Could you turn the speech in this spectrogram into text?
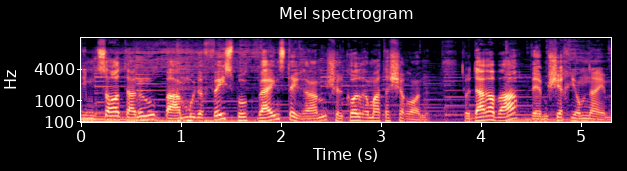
למצוא אותנו בעמוד הפייסבוק והאינסטגרם של כל רמת השרון. תודה רבה והמשך יום נעים.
